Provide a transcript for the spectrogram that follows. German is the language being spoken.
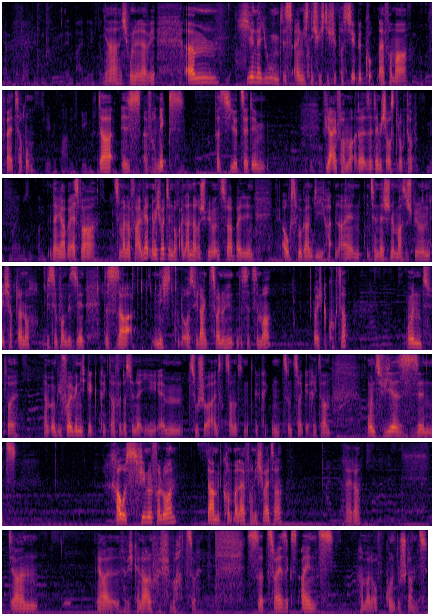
Ja, ich wohne in NRW. Ähm, hier in der Jugend ist eigentlich nicht richtig viel passiert. Wir gucken einfach mal weiter rum da ist einfach nichts passiert, seitdem wir einfach mal, seitdem ich ausgelockt habe. Naja, aber erstmal zu meiner Verein. Wir hatten nämlich heute noch ein anderes Spiel und zwar bei den Augsburgern, die hatten ein International Masterspiel und ich habe da noch ein bisschen von gesehen. Das sah nicht gut aus. Wir lagen 2-0 hinten das letzte Mal, weil ich geguckt habe. Und, lol, wir haben irgendwie voll wenig gekriegt dafür, dass wir eine EM Zuschauer zusammen gekriegt, zum Zeug gekriegt haben. Und wir sind raus. 4-0 verloren. Damit kommt man einfach nicht weiter. Leider. Dann. Ja, dann habe ich keine Ahnung, was wir machen sollen. So, 261 haben wir da auf Kontostand.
